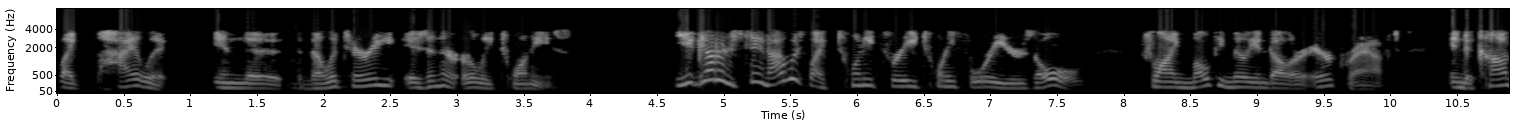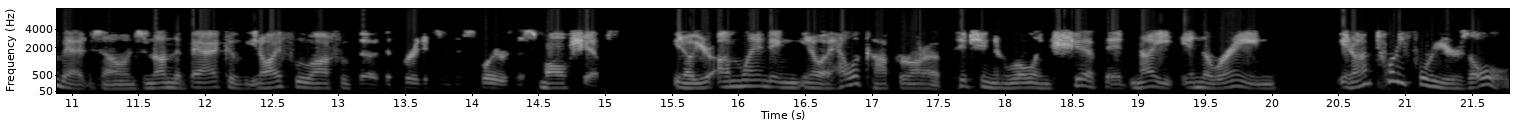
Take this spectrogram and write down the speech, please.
like pilot in the the military is in their early 20s. You got to understand, I was like 23, 24 years old, flying multi-million dollar aircraft into combat zones, and on the back of you know, I flew off of the the frigates and destroyers, the small ships you know, you're I'm landing, you know, a helicopter on a pitching and rolling ship at night in the rain. You know, I'm 24 years old.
